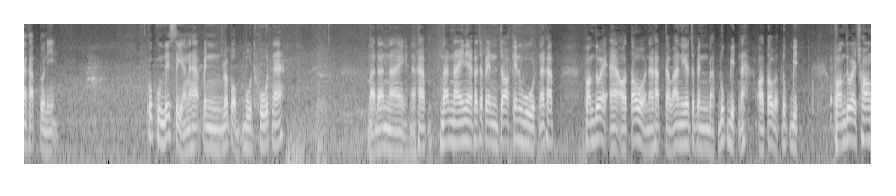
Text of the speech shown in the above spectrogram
นะครับตัวนี้ ควบคุมด้วยเสียงนะฮะเป็นระบบบลูทูธนะมาด้านในนะครับ ด้านในเนี่ยก็จะเป็นจอเกนวูดนะครับ พร้อมด้วย Air Auto นะครับ แต่ว่านนี้ก็จะเป็นแบบลูกบิดนะ ออโต้แบบลูกบิด พร้อมด้วยช่อง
